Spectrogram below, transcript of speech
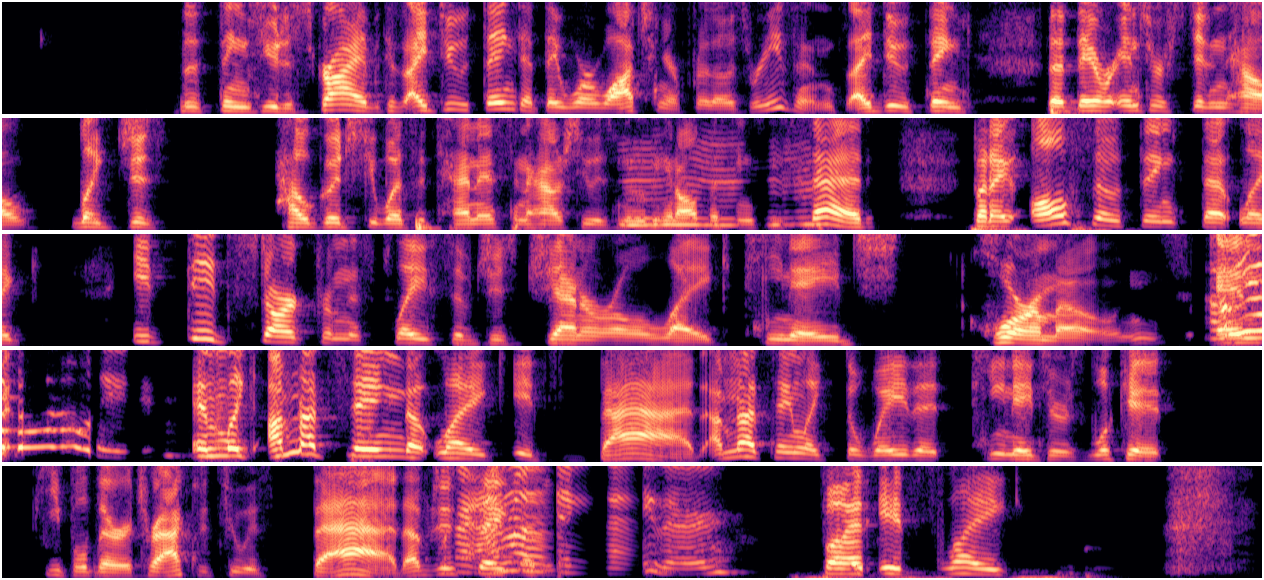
the things you described because I do think that they were watching her for those reasons. I do think that they were interested in how like just how good she was at tennis and how she was moving mm-hmm. and all the things you mm-hmm. said. But I also think that like it did start from this place of just general like teenage hormones. Oh and, yeah, And like I'm not saying that like it's bad. I'm not saying like the way that teenagers look at people they're attracted to is bad. I'm just Right, saying I'm that not saying that either. but it's like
